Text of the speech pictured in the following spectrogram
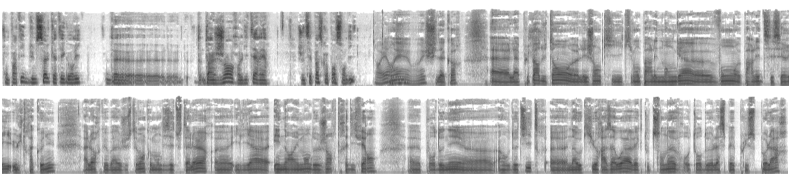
font partie d'une seule catégorie d'un genre littéraire. Je ne sais pas ce qu'en pense Andy. Ouais, ouais, je suis d'accord. Euh, la plupart du temps, euh, les gens qui, qui vont parler de manga euh, vont parler de ces séries ultra connues, alors que bah, justement, comme on disait tout à l'heure, il y a énormément de genres très différents. pour donner un ou deux titres, Naoki Urasawa avec toute son œuvre autour de l'aspect plus polar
